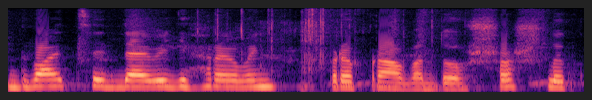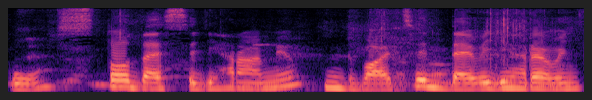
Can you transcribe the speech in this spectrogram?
29 гривень. Приправа до шашлику 110 грамів 29 гривень.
